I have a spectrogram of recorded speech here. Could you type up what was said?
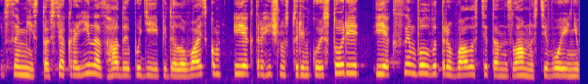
І все місто, вся країна згадує події під Іловайськом і як трагічну сторінку історії, і як символ витривалості та незламності воїнів,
